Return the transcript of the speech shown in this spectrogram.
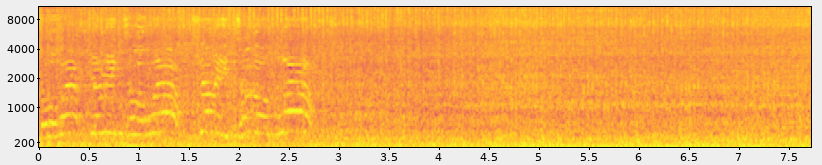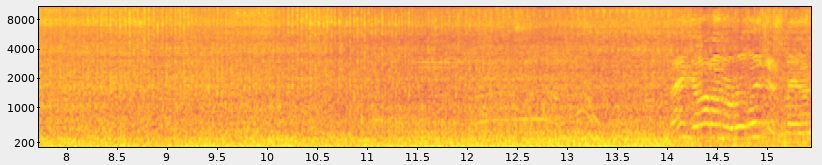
To the left, Jimmy, to the left, Jimmy, to the left. Thank God I'm a religious man.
